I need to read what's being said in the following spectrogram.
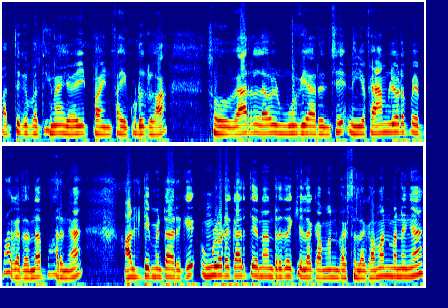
பத்துக்கு பார்த்தீங்கன்னா எயிட் பாயிண்ட் ஃபைவ் கொடுக்கலாம். ஸோ வேறு லெவல் மூவியாக இருந்துச்சு. நீங்கள் ஃபேமிலியோடு போய் பார்க்கறதா இருந்தால் பாருங்கள் அல்டிமேட்டாக இருக்குது உங்களோட கருத்து என்னன்றதை கீழே கமெண்ட் பாக்ஸில் கமெண்ட் பண்ணுங்கள்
